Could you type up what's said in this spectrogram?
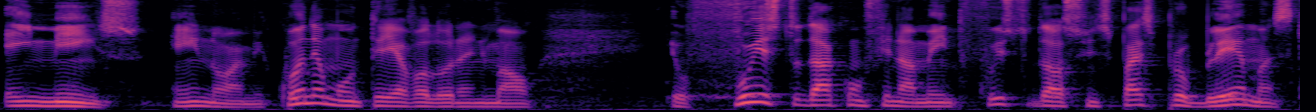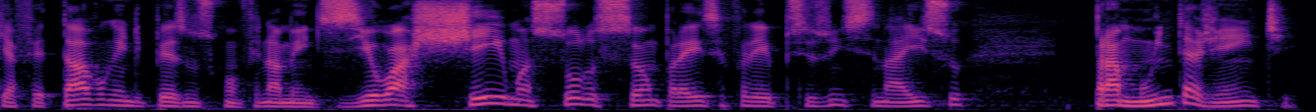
é imenso, é enorme. Quando eu montei a Valor Animal eu fui estudar confinamento, fui estudar os principais problemas que afetavam o ganho de peso nos confinamentos e eu achei uma solução para isso. Eu falei, eu preciso ensinar isso para muita gente.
